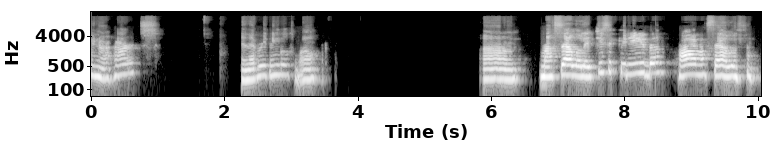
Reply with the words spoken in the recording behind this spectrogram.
in our hearts and everything goes well. Um, Marcelo, Letícia querida. Hi, Marcelo.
